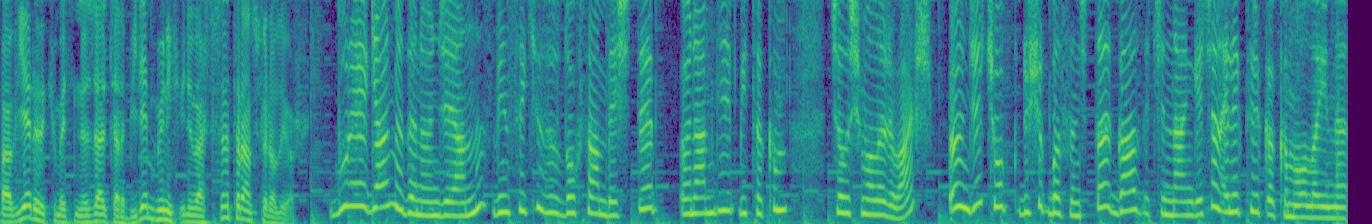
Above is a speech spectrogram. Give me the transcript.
Bavyera hükümetinin özel talebiyle Münih Üniversitesi'ne transfer alıyor. Buraya gelmeden önce yalnız 1895'te önemli bir takım çalışmaları var. Önce çok düşük basınçta gaz içinden geçen elektrik akımı olayını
